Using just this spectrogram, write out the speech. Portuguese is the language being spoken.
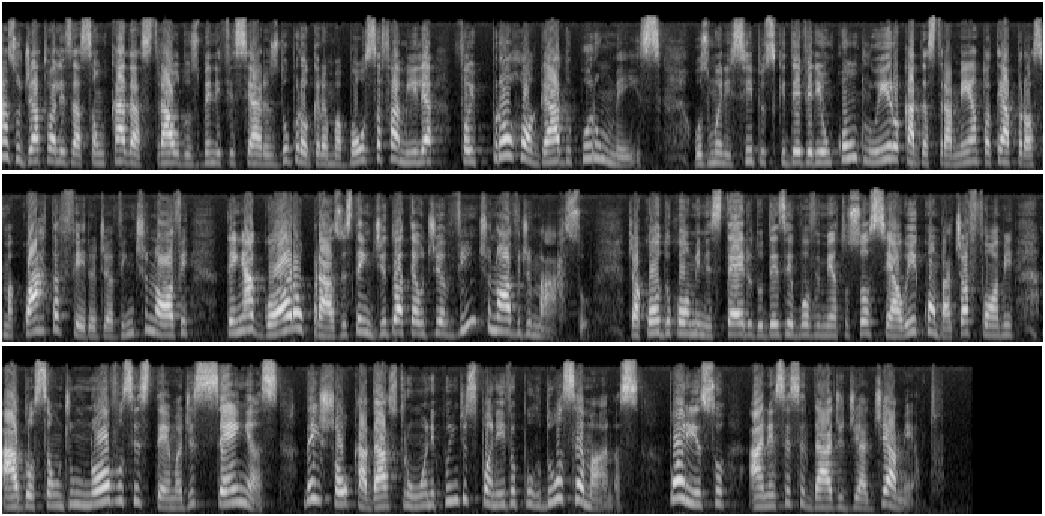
prazo de atualização cadastral dos beneficiários do programa Bolsa Família foi prorrogado por um mês. Os municípios que deveriam concluir o cadastramento até a próxima quarta-feira, dia 29, têm agora o prazo estendido até o dia 29 de março. De acordo com o Ministério do Desenvolvimento Social e Combate à Fome, a adoção de um novo sistema de senhas deixou o cadastro único indisponível por duas semanas. Por isso, há necessidade de adiamento.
